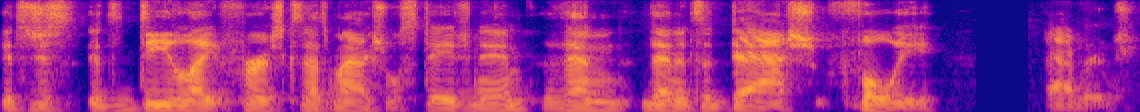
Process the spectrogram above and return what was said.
It's just it's delight first because that's my actual stage name. Then then it's a dash fully average.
